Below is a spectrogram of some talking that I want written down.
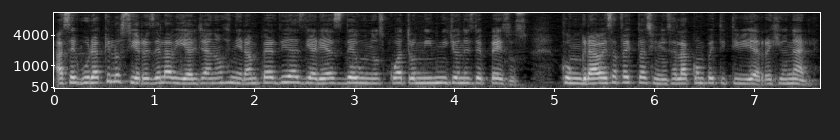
asegura que los cierres de la vía al llano generan pérdidas diarias de unos 4 mil millones de pesos, con graves afectaciones a la competitividad regional.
